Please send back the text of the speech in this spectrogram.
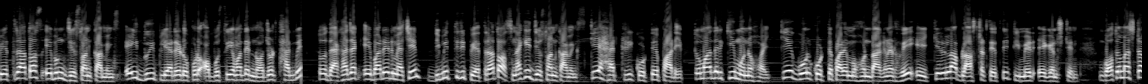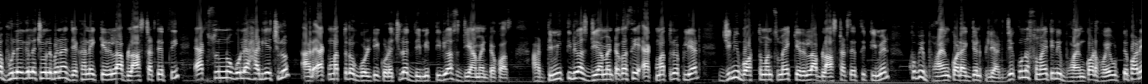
পেত্রাতস এবং জেসন কামিংস। এই দুই প্লেয়ারের ওপর অবশ্যই আমাদের নজর থাকবে। তো দেখা যাক এবারের ম্যাচে দিমিত্রি পেত্রাতস নাকি জেসন কামিংস কে হ্যাট্রিক করতে পারে। তোমাদের কি মনে হয়? কে গোল করতে পারে মোহনবাগানের হয়ে এই কেরালা ব্লাস্টার এফসি টিমের এগেনস্টে গত ম্যাচটা ভুলে গেলে চলবে না, যেখানে কেরালা ব্লাস্টার এফসি এক শূন্য গোলে হারিয়েছিল আর একমাত্র গোলটি করেছিল দিমিত্রিয়াস ডিয়ামেন্টকস। আর দিমিত্রিয়াস ডিয়ামেন্টকসই একমাত্র প্লেয়ার যিনি বর্তমান সময়ে কেরালা ব্লাস্টার এফসি টিমের খুবই ভয়ঙ্কর একজন প্লেয়ার যে কোনো সময় তিনি ভয়ঙ্কর হয়ে উঠতে পারে,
